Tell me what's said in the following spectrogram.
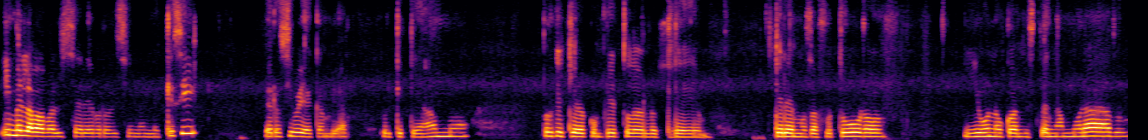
y me lavaba el cerebro diciéndome que sí, pero sí voy a cambiar, porque te amo, porque quiero cumplir todo lo que queremos a futuro. Y uno cuando está enamorado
